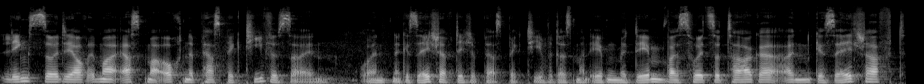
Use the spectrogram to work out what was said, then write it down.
Links sollte ja auch immer erstmal auch eine Perspektive sein und eine gesellschaftliche Perspektive, dass man eben mit dem, was heutzutage an Gesellschaft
